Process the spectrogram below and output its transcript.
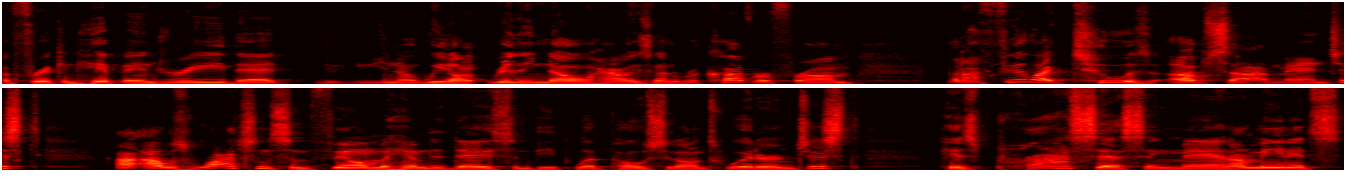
a freaking hip injury that you know we don't really know how he's going to recover from. But I feel like Tua's upside, man. Just I, I was watching some film of him today. Some people had posted on Twitter, and just his processing, man. I mean, it's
